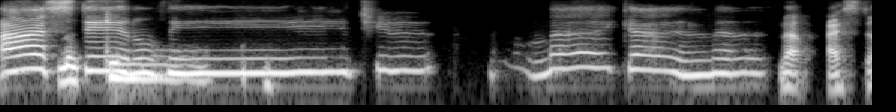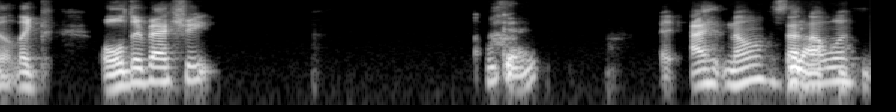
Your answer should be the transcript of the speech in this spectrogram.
I still need you like I love. No, I still like older Backstreet. Okay. I, I no, is that What not album? one?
